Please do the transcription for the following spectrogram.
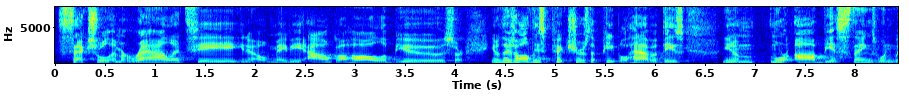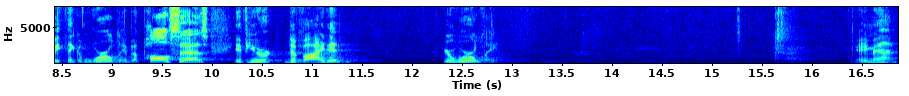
sexual immorality, you know, maybe alcohol abuse, or, you know, there's all these pictures that people have of these, you know, more obvious things when we think of worldly. But Paul says if you're divided, you're worldly. Amen.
